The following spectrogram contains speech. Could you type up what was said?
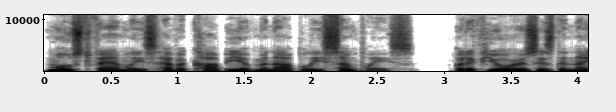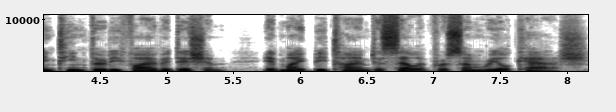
Most families have a copy of Monopoly someplace, but if yours is the 1935 edition, it might be time to sell it for some real cash.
